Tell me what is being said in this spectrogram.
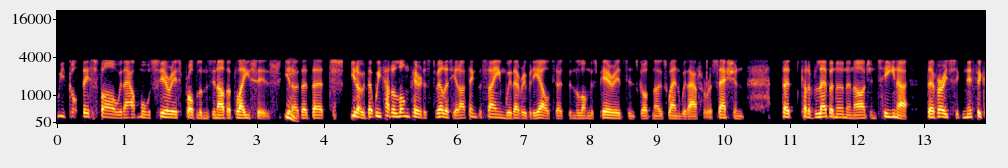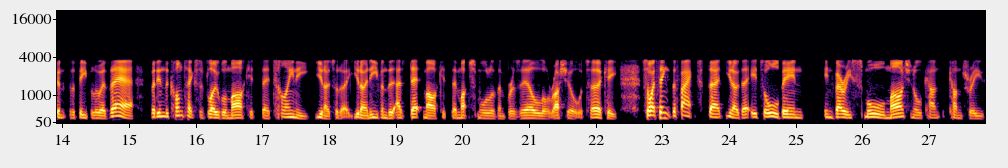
we've got this far without more serious problems in other places. You mm. know that that you know that we've had a long period of stability, and I think the same with everybody else. You know, it's been the longest period since God knows when without a recession. That kind of Lebanon and Argentina. They're very significant for the people who are there, but in the context of global markets, they're tiny. You know, sort of, you know, and even the, as debt markets, they're much smaller than Brazil or Russia or Turkey. So I think the fact that you know that it's all been in very small marginal countries,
